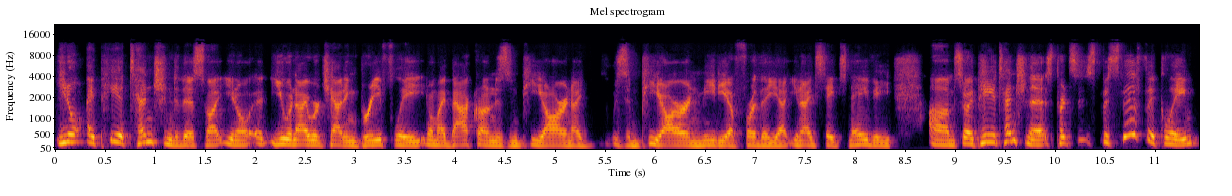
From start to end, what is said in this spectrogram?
You know, I pay attention to this. You know, you and I were chatting briefly. You know, my background is in PR and I was in PR and media for the uh, United States Navy. Um, so I pay attention to that specifically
